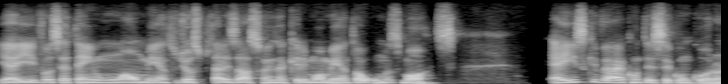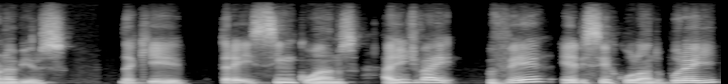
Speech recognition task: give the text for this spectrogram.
e aí você tem um aumento de hospitalizações naquele momento, algumas mortes. É isso que vai acontecer com o coronavírus daqui três, cinco anos. A gente vai ver ele circulando por aí,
